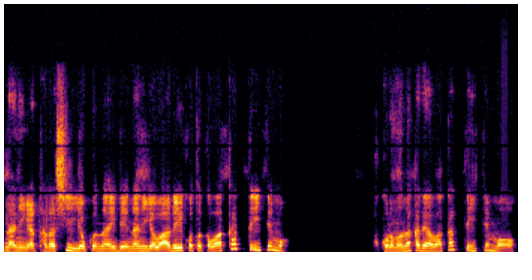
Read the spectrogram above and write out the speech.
何が正しい行いで何が悪いことか分かっていても、心の中では分かっていても、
